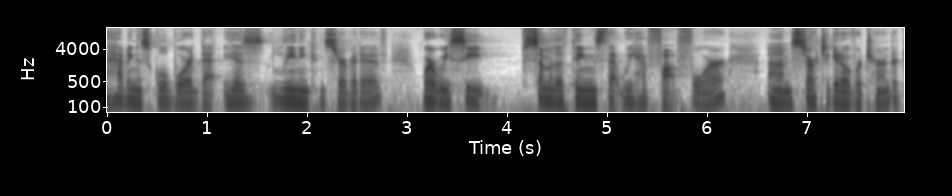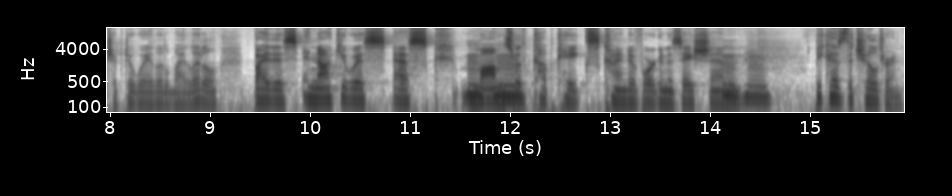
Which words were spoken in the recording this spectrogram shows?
having a school board that is leaning conservative, where we see some of the things that we have fought for um, start to get overturned or chipped away little by little by this innocuous esque moms with cupcakes kind of organization because the children,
